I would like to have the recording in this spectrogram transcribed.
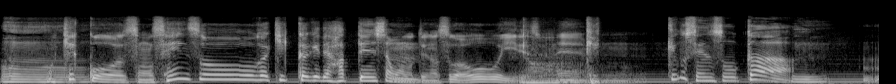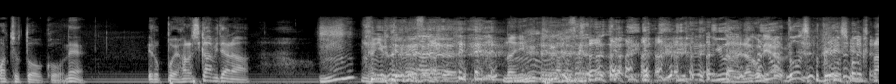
うーん。結構、その戦争がきっかけで発展したものっていうのはすごい多いですよね。けうん結局戦争かう、ん。まあちょっとこうね、エロっぽい話かみたいな。何言ってるんですか何言ってるんですかダメだこれ。どうしよう、どうしようかな。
